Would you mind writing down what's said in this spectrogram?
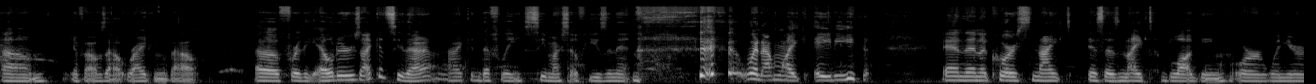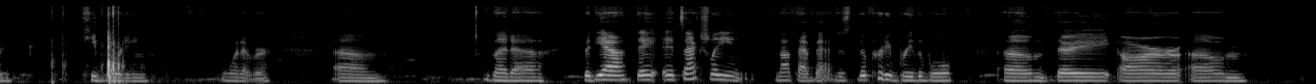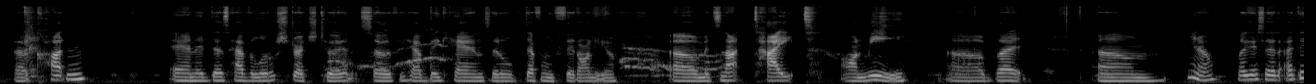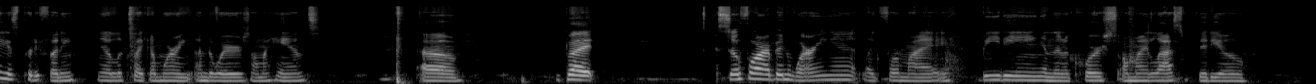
um, if I was out riding about. Uh, for the elders, I can see that. I can definitely see myself using it when I'm like 80. And then, of course, night, it says night blogging or when you're keyboarding, whatever. Um, but, uh, but yeah, they, it's actually not that bad. Just, they're pretty breathable. Um, they are um, uh, cotton and it does have a little stretch to it. So if you have big hands, it'll definitely fit on you. Um, it's not tight on me, uh, but um, you know, like I said, I think it's pretty funny. You know, it looks like I'm wearing underwears on my hands. Um, but so far I've been wearing it like for my beading and then of course on my last video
